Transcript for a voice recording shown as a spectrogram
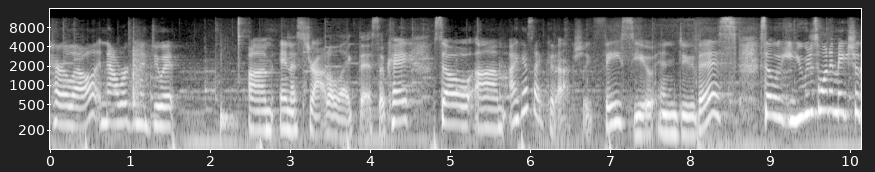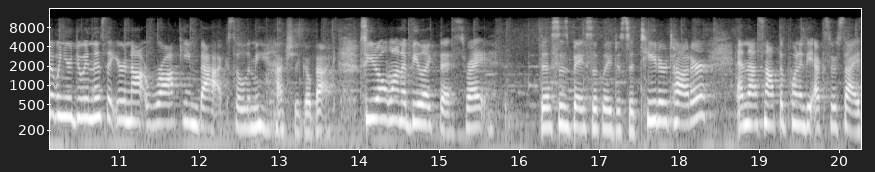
parallel and now we're gonna do it um, in a straddle like this, okay? So um, I guess I could actually face you and do this. So you just wanna make sure that when you're doing this that you're not rocking back. So let me actually go back. So you don't wanna be like this, right? This is basically just a teeter-totter and that's not the point of the exercise.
